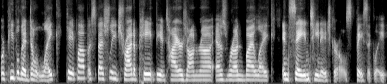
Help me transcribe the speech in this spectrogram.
or people that don't like K-pop especially try to paint the entire genre as run by like insane teenage girls basically.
